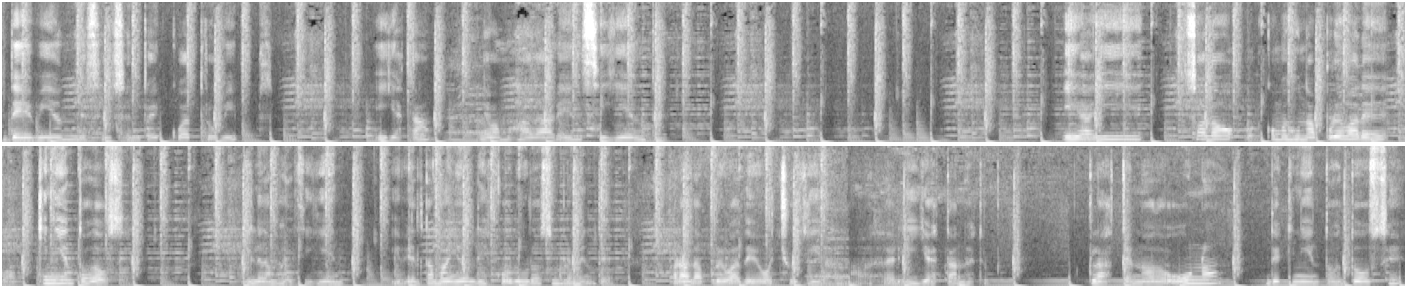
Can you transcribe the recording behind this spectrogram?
Debian de 64 bits y ya está. Le vamos a dar en siguiente. Y ahí solo como es una prueba de 512 y le damos en siguiente y el tamaño del disco duro simplemente para la prueba de 8 GB y ya está nuestro cluster nodo 1 de 512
